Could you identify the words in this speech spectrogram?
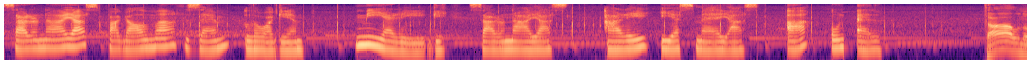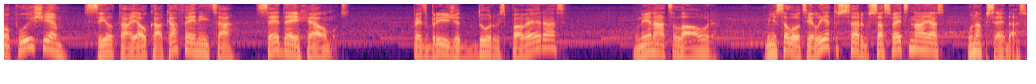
sarunājās pagalmā zem logiem. Mierīgi sarunājās, arī iesmējās A un L. Tālu no puišiem, siltā, jaukā kafejnīcā, sēdēja Helmuts. Pēc brīža durvis pavērās, un ienāca Laura. Viņa salocīja lietus sargu, sasveicinājās un apsēdās.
